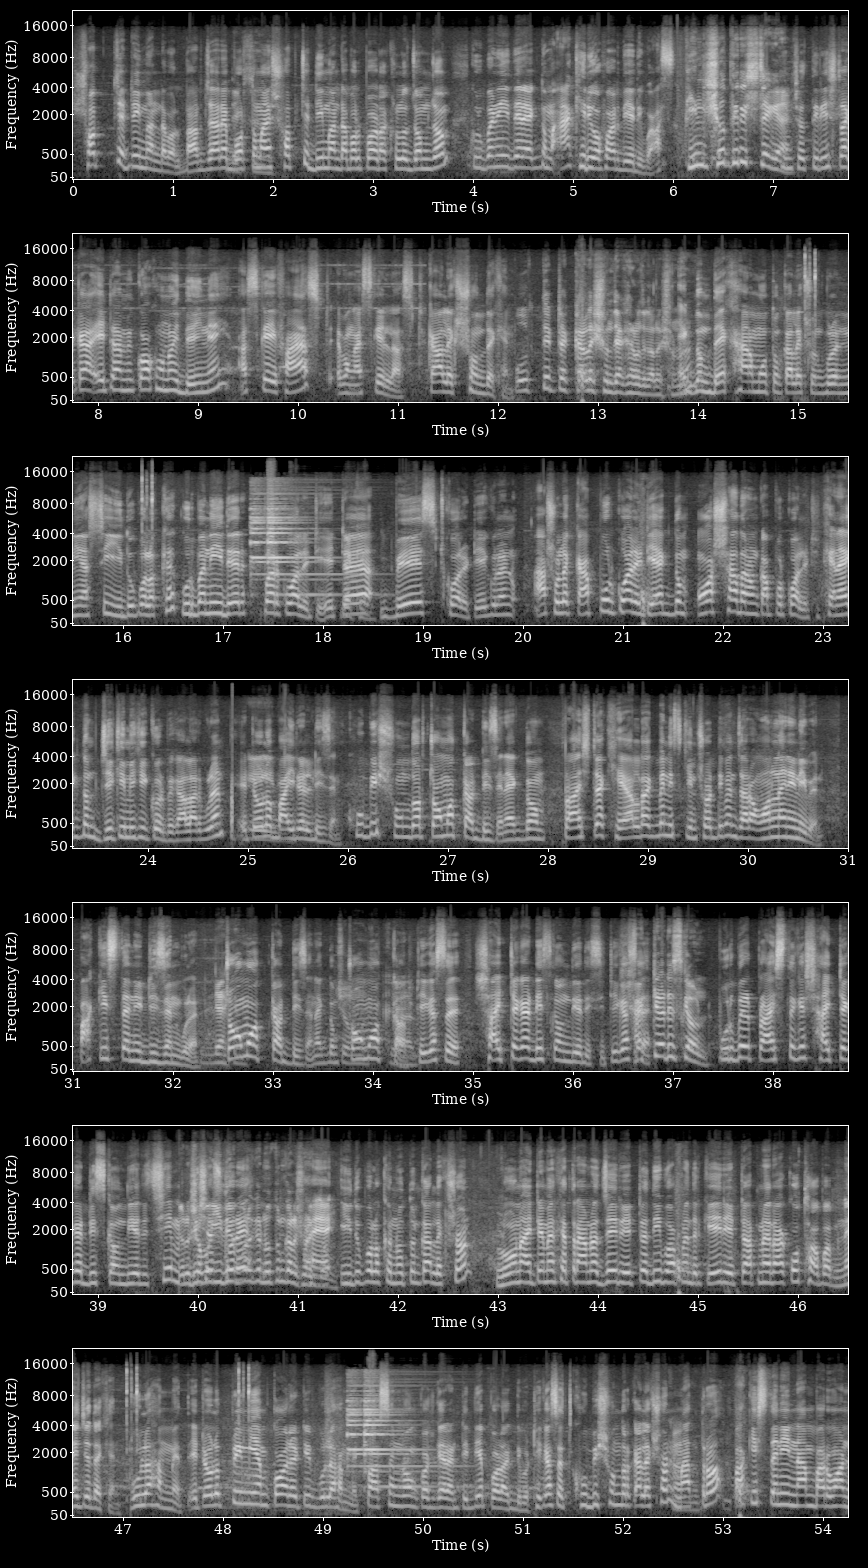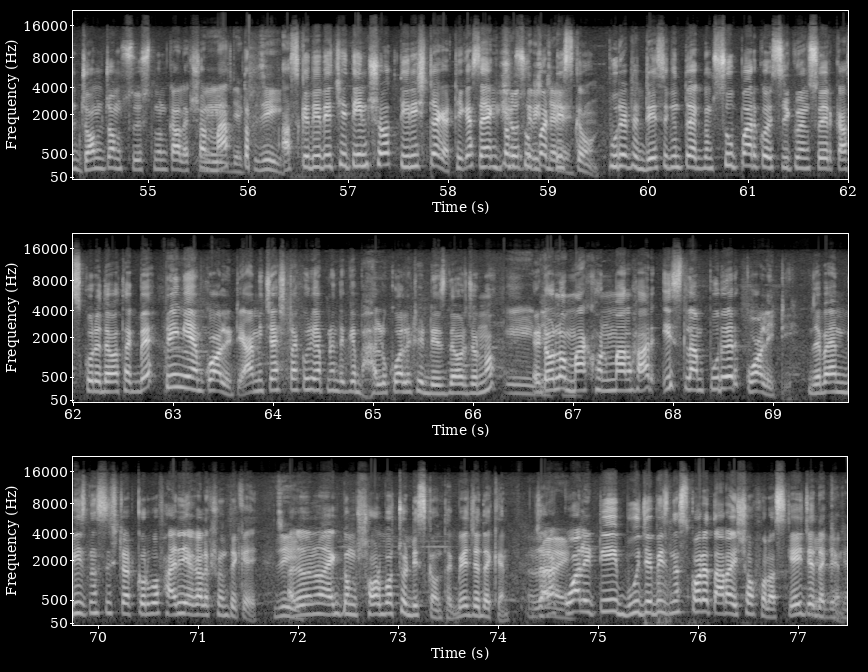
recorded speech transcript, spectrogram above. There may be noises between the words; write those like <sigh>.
সবচেয়ে ডিমান্ডেবল বাজারে বর্তমানে সবচেয়ে ডিমান্ডেবল প্রোডাক্ট হলো জমজম। কুরবানি ঈদের একদম আখিরি অফার দিয়ে দিব। আজ তিনশো তিরিশ টাকা। তিনশো তিরিশ টাকা এটা আমি কখনোই দেই নাই। আজকে ফার্স্ট এবং আজকে লাস্ট কালেকশন দেখেন। প্রত্যেকটা কালেকশন দেখার মতো কালেকশন একদম দেখার মতো কালেকশনগুলো নিয়ে আসছি ঈদ উপলক্ষে। কুরবানি ঈদের সুপার কোয়ালিটি এটা বেস্ট কোয়ালিটি এগুলো আসলে কাপড় কোয়ালিটি একদম অসাধারণ কাপড় কোয়ালিটি এখানে একদম জিকিমিকি করবে কালারগুলো। এটা হলো ভাইরাল ডিজাইন খুবই সুন্দর চমৎকার ডিজাইন একদম প্রাইসটা খেয়াল রাখবেন স্ক্রিনশট দিবেন। যারা অনলাইনে নেবেন। পাকিস্তানি ডিজাইনগুলো চমৎকার ডিজাইন একদম চমৎকার। ঠিক আছে? ষাট টাকা ডিসকাউন্ট দিয়ে দিচ্ছি ঠিক আছে? টাকা ডিসকাউন্ট পূর্বের প্রাইস থেকে ষাট টাকা ডিসকাউন্ট দিয়ে দিচ্ছি। নতুন হ্যাঁ, ঈদ উপলক্ষে নতুন কালেকশন লোন আইটেমের ক্ষেত্রে আমরা যে রেটটা দিব আপনাদেরকে এই রেটটা আপনারা কোথাও পাবেন এই যে দেখেনগুলা আহমেদ এটা হলো প্রিমিয়াম কোয়ালিটিরগুলা আহমেদ। পার্সেন্ট রং রঙ্কশ গ্যারান্টি দিয়ে প্রোডাক্ট দিব ঠিক আছে? খুবই সুন্দর কালেকশন মাত্র Pakistani number one Zamzam Swiss lawn collection মাত্র আজকে দিয়ে দিচ্ছি তিনশো তিরিশ টাকা ঠিক আছে? একদম সুপার ডিসকাউন্ট পুরো একটা ড্রেসে কিন্তু একদম সুপার করে সিকোয়েন্স এর কাজ করে দেওয়া থাকবে। প্রিমিয়াম কোয়ালিটি আমি চেষ্টা করি আপনাদেরকে ভালো কোয়ালিটির ড্রেস দেওয়ার জন্য। এটা হলো মাখন মালহার ইসলামপুরের কোয়ালিটি যে ভাই আমি বিজনেস স্টার্ট করব ফারিয়া কালেকশন থেকে। জন্য একদম সর্বোচ্চ ডিসকাউন্ট থাকবে। এই যে দেখেন যারা কোয়ালিটি বুঝে বিজনেস করে তারাই সফল আজকে। এই যে দেখেন।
